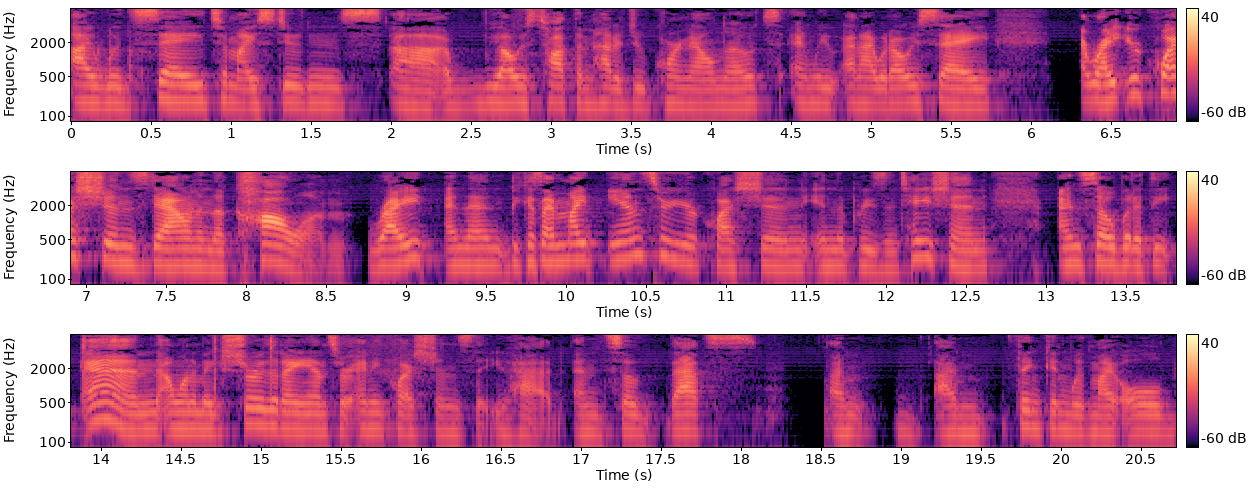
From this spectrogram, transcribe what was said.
I would say to my students, uh, we always taught them how to do Cornell notes, and we and I would always say, write your questions down in the column, right? And then because I might answer your question in the presentation, and so, but at the end, I want to make sure that I answer any questions that you had. And so that's, I'm, I'm thinking with my old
